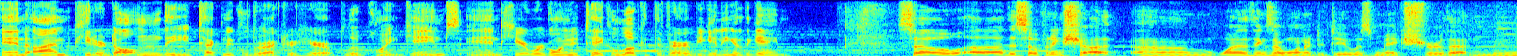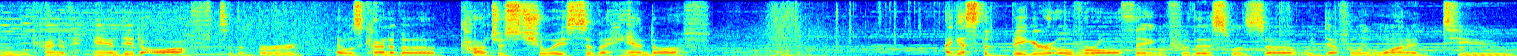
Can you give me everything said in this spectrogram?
And I'm Peter Dalton, the technical director here at Bluepoint Games, and here we're going to take a look at the very beginning of the game. So uh, this opening shot, um, one of the things I wanted to do was make sure that Moon kind of handed off to the bird. That was kind of a conscious choice of a handoff. I guess the bigger overall thing for this was uh, we definitely wanted to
